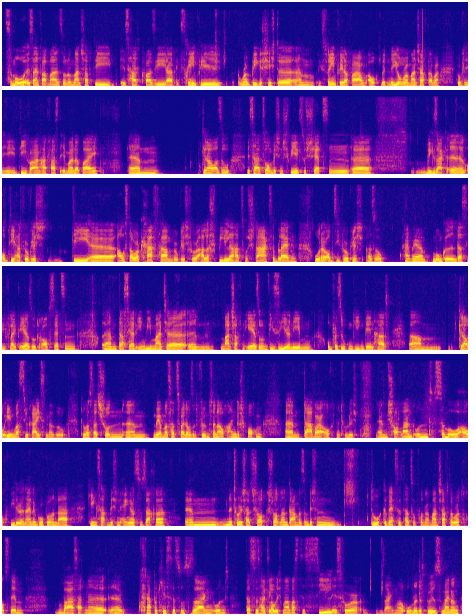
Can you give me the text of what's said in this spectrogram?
Samoa ist einfach mal so eine Mannschaft, die ist halt quasi, hat extrem viel Rugby-Geschichte, ähm, extrem viel Erfahrung, auch mit einer jüngeren Mannschaft, aber wirklich, die, die waren halt fast immer dabei. Ähm, genau, also ist halt so ein bisschen schwierig zu schätzen, äh, wie gesagt, äh, ob die halt wirklich die äh, Ausdauerkraft haben, wirklich für alle Spiele halt so stark zu bleiben oder ob sie wirklich, also kann man ja munkeln, dass sie vielleicht eher so draufsetzen, ähm, dass sie halt irgendwie manche ähm, Mannschaften eher so ein Visier nehmen und versuchen gegen den halt ähm, genau irgendwas zu reißen. Also du hast das schon ähm, mehrmals hat 2015 auch angesprochen. Ähm, da war auch natürlich ähm, Schottland und Samoa auch wieder in einer Gruppe und da ging es halt ein bisschen enger zur Sache. Ähm, natürlich hat Schott Schottland damals ein bisschen durchgewechselt, hat so von der Mannschaft, aber trotzdem war es halt eine äh, knappe Kiste sozusagen und das ist halt, glaube ich mal, was das Ziel ist für, sagen wir mal, ohne das Böse zu meinen,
